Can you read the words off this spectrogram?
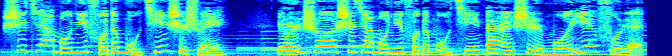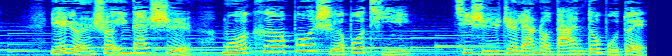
释迦牟尼佛的母亲是谁？有人说，释迦牟尼佛的母亲当然是摩耶夫人，也有人说应该是摩诃波舍波提。其实这两种答案都不对。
